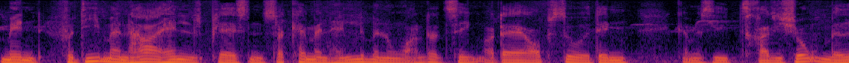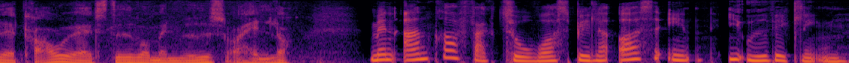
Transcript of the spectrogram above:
Men fordi man har handelspladsen, så kan man handle med nogle andre ting, og der er opstået den kan man sige, tradition med, at Dragør er et sted, hvor man mødes og handler. Men andre faktorer spiller også ind i udviklingen.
